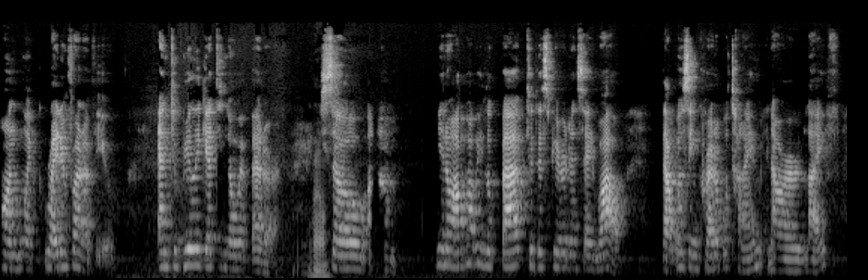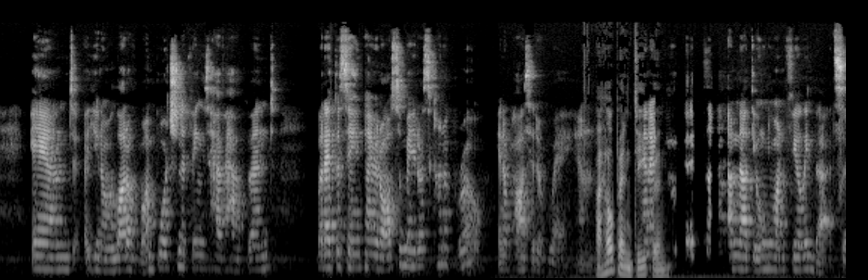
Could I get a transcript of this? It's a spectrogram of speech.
on like right in front of you and to really get to know it better. Wow. So, um, you know, I'll probably look back to this period and say, wow, that was incredible time in our life and you know a lot of unfortunate things have happened but at the same time it also made us kind of grow in a positive way and, i hope and deepen. and not, i'm not the only one feeling that so.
